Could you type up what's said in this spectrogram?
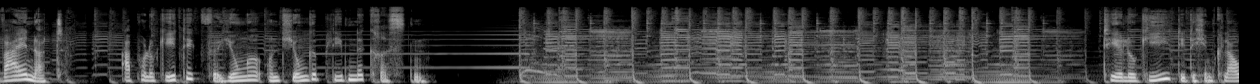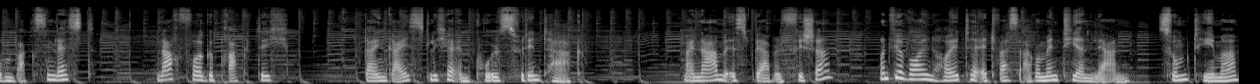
Why Not? Apologetik für junge und jung gebliebene Christen. Theologie, die dich im Glauben wachsen lässt, Nachfolge praktisch, dein geistlicher Impuls für den Tag. Mein Name ist Bärbel Fischer und wir wollen heute etwas argumentieren lernen zum Thema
